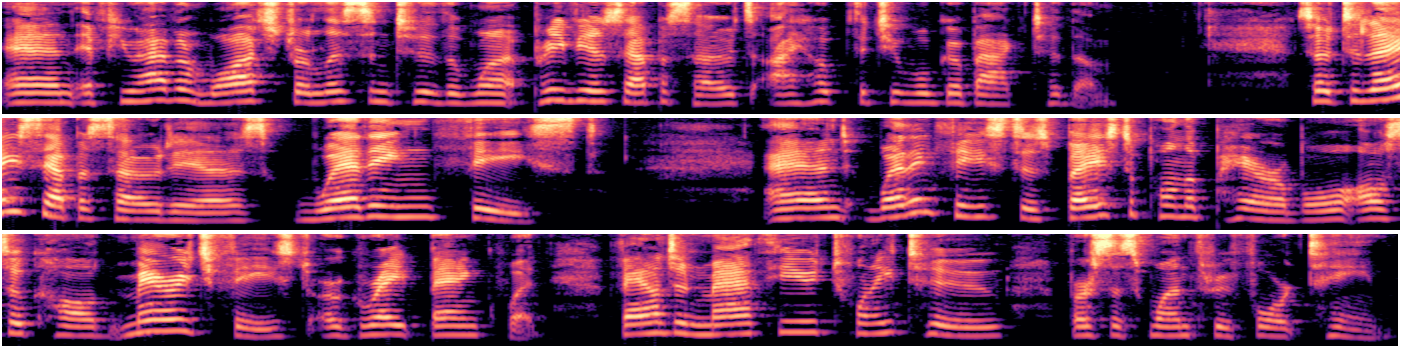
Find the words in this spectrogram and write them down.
And if you haven't watched or listened to the previous episodes, I hope that you will go back to them. So today's episode is Wedding Feast. And Wedding Feast is based upon the parable, also called Marriage Feast or Great Banquet, found in Matthew 22, verses 1 through 14.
